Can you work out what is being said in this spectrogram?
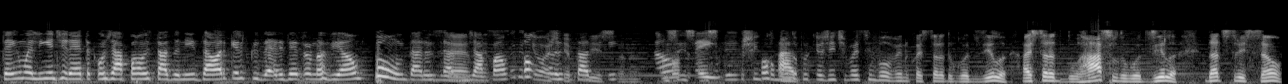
têm uma linha direta com o Japão e Estados Unidos, a hora que eles quiserem, eles entram no avião, pum, tá no, é, no Japão, pum, tá nos Estados é Unidos. Né? Então, isso, isso, isso incomoda porque a gente vai se envolvendo com a história do Godzilla, a história do rastro do Godzilla, da destruição,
